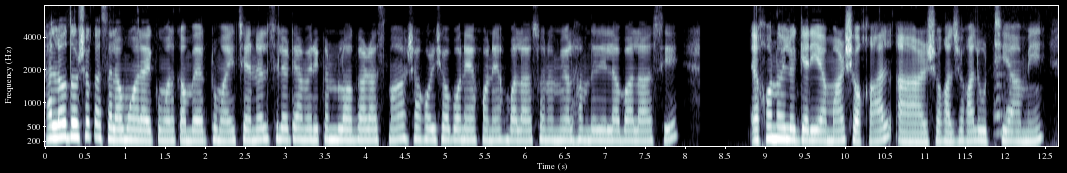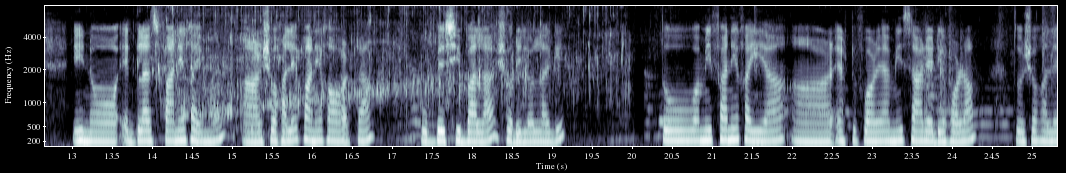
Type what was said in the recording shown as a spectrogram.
হ্যালো দর্শক, আসসালামু আলাইকুম। Welcome back to my channel সিলেটে আমেরিকান ব্লগার আসমা। আশা করি সব অনেক অনেক ভালো আমি আলহামদুলিল্লাহ ভালো আছি। এখন হইল গেরি আমার সকাল, আর সকাল সকাল উঠিয়া আমি, ইনো এক গ্লাস পানি খাইমু। আর সকালে পানি খাওয়াটা খুব বেশি বালা শরীরের লাগি। তো আমি পানি খাইয়া, আর একটু পরে আমি চা রেডি করাম। তো সকালে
